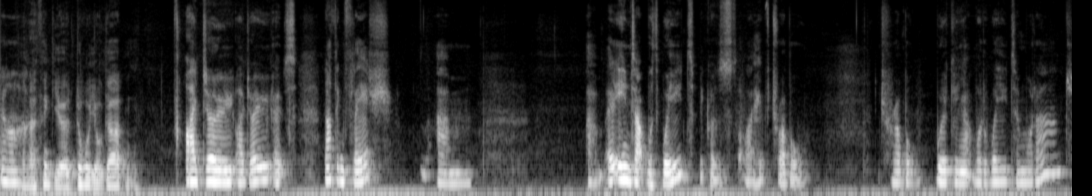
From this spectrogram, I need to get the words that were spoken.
Oh, And I think you adore your garden. I do, I do. It's nothing flash. Um, um, it ends up with weeds because I have trouble trouble working out what are weeds and what aren't.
